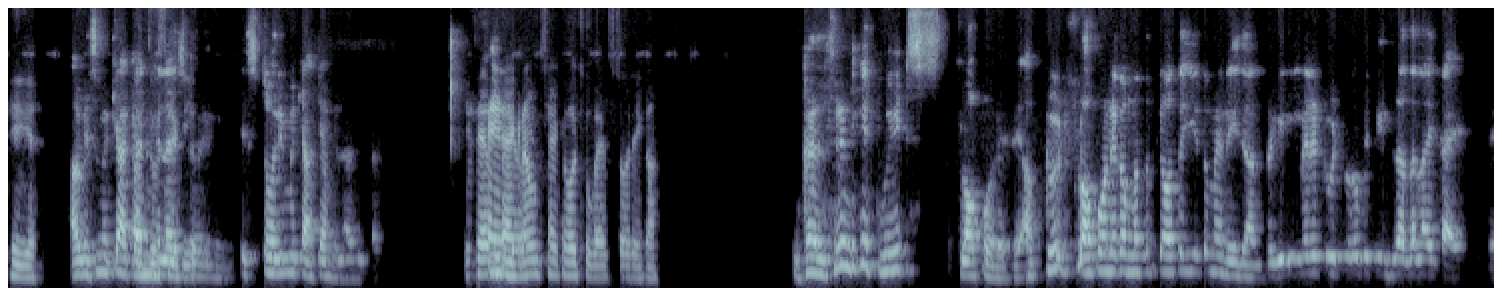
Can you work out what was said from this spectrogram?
ठीक है अब इसमें क्या क्या मिला। स्टोरी में स्टोरी में क्या क्या मिला अभी तक इसे बैकग्राउंड सेट हो चुका है स्टोरी का। गर्लफ्रेंड के ट्वीट्स फ्लॉप हो रहे थे। अब ट्वीट फ्लॉप होने का मतलब क्या होता है ये तो मैं नहीं जानता क्योंकि मेरे ट्वीट पे कभी तीन ज़्यादा लाइक आए थे।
